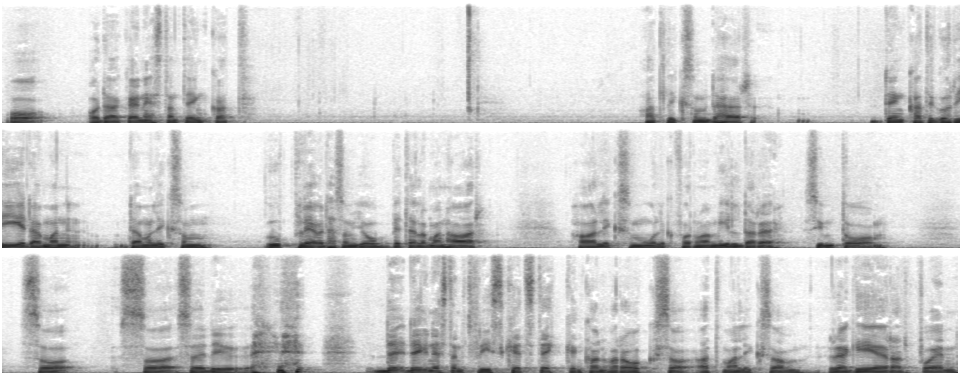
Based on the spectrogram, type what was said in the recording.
Och, och där kan jag nästan tänka att, att liksom det här, den kategori där man, där man liksom upplever det här som jobbigt eller man har, har liksom olika former av mildare symptom så, så, så är det ju det, det är ju nästan ett friskhetstecken kan vara också att man liksom reagerar på en,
